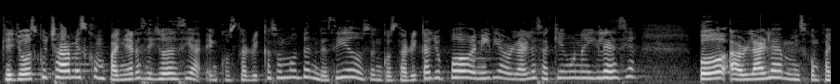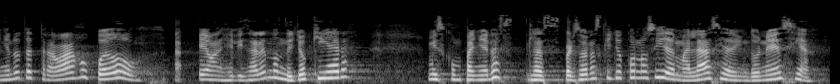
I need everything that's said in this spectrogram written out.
que yo escuchaba a mis compañeras y yo decía, en Costa Rica somos bendecidos, en Costa Rica yo puedo venir y hablarles aquí en una iglesia, puedo hablarle a mis compañeros de trabajo, puedo evangelizar en donde yo quiera mis compañeras, las personas que yo conocí de Malasia, de Indonesia,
